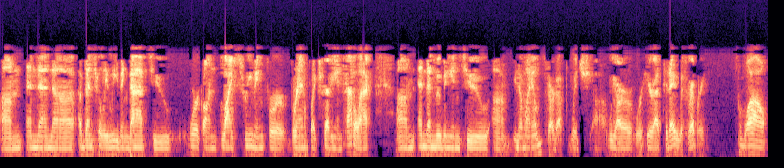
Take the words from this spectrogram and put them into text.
Um, and then uh, eventually leaving that to work on live streaming for brands like Chevy and Cadillac, um, and then moving into um, you know my own startup, which uh, we are we're here at today with Revry. Wow.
